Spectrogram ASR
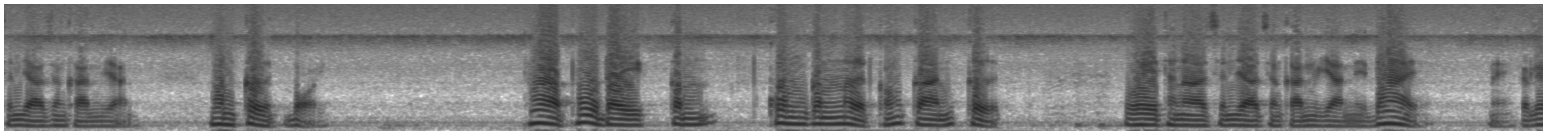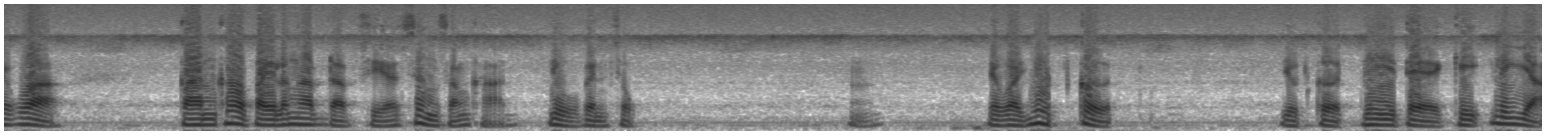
สัญญาสังขารญาณมันเกิดบ่อย ถ้าผู้ใดกำคุมกำเนิดของการเกิด เวทนาสัญญาสังขารวิญญาณนี่ได้นี่ก็เรียกว่าการเข้าไประงับดับเสียซึ่งสังขารอยู่เป็นสุขเรียกว่าหยุดเกิด หยุดเกิดมีแต่กิริยา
